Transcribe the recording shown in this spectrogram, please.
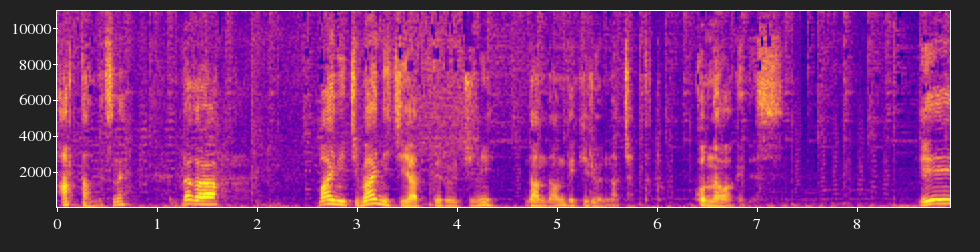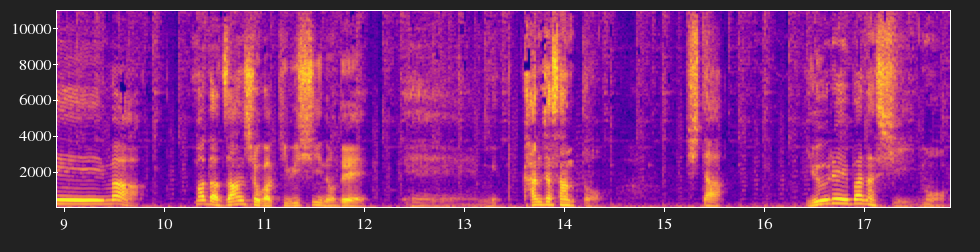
あったんですね。だから毎日毎日やってるうちにだんだんできるようになっちゃったとこんなわけです。えー、まあまだ残暑が厳しいので、えー、患者さんとした幽霊話も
